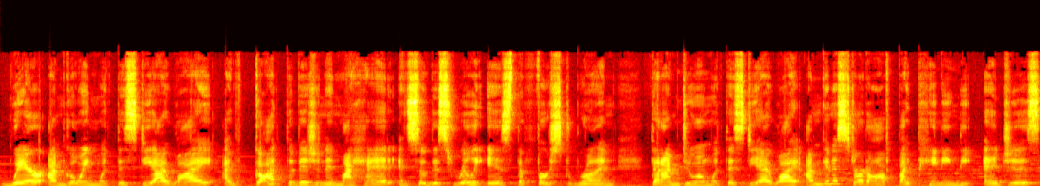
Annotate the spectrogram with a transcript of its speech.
where I'm going with this DIY, I've got the vision in my head and so this really is the first run that I'm doing with this DIY. I'm gonna start off by painting the edges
